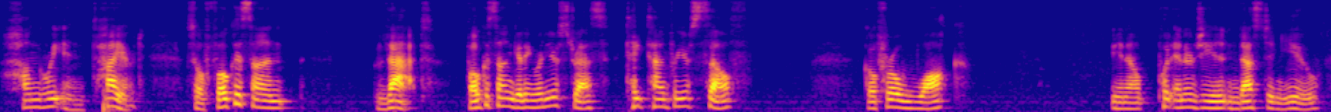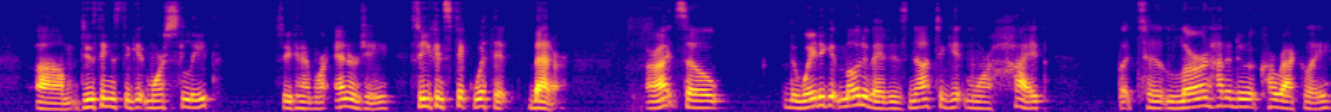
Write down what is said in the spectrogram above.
hungry, and tired. So focus on that. Focus on getting rid of your stress. Take time for yourself. Go for a walk. You know, put energy and invest in you. Um, do things to get more sleep so you can have more energy so you can stick with it better. All right, so the way to get motivated is not to get more hype, but to learn how to do it correctly,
